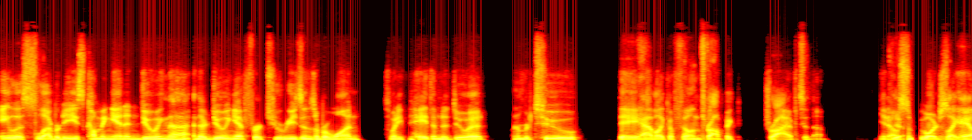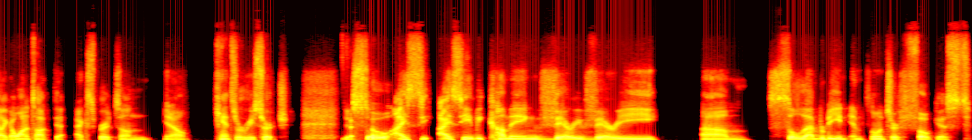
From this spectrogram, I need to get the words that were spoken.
A-list celebrities coming in and doing that. And they're doing it for two reasons. Number one, somebody paid them to do it. Number two, they have like a philanthropic drive to them. You know, yeah. some people are just like, hey, like I want to talk to experts on, you know, cancer research. Yeah. So I see I see it becoming very, very um, celebrity and influencer focused.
